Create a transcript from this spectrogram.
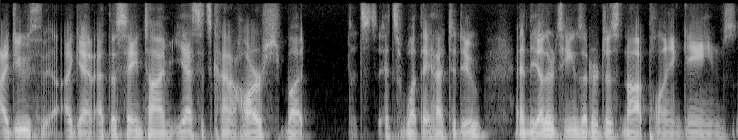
I do th- again at the same time, yes, it's kind of harsh, but it's it's what they had to do. And the other teams that are just not playing games,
